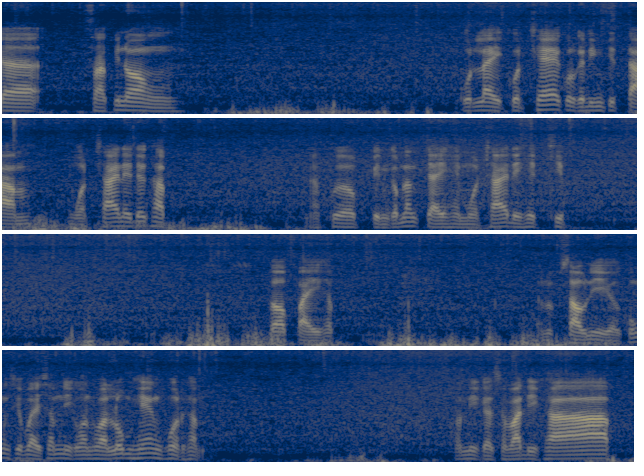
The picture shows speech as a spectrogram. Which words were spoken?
ก็ ฝากพี่น้อง กดไลค์กดแชร์กดกระดิ่งติดตาม หมวดใช้ในเด้อครับนะเพื่อเป็นกำลังใจให้หมวดใช้ได้เฮ็ดคลิป ต่อไปครับสำหรับเสาร์นี้ก็คงสิไว้ซ้ำนี้ก่อนเพราะว่าลมแห้งโพดครับตอนนี้ก็สวัสดีครับ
